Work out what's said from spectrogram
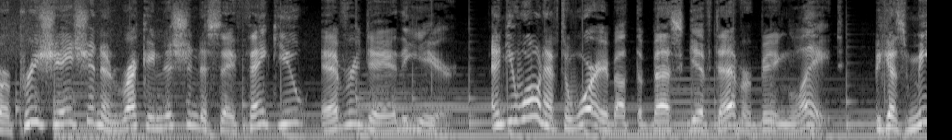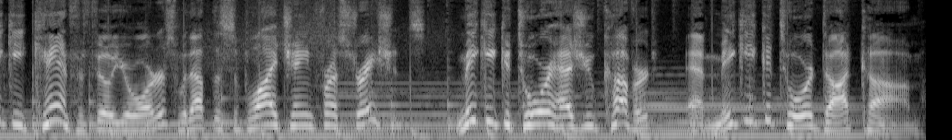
for appreciation and recognition to say thank you every day of the year. And you won't have to worry about the best gift ever being late, because Minky can fulfill your orders without the supply chain frustrations. Minky Couture has you covered at minkycouture.com.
